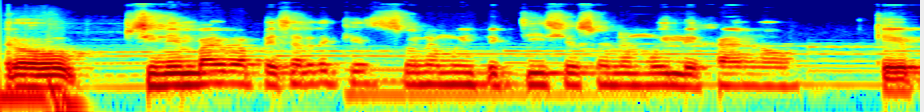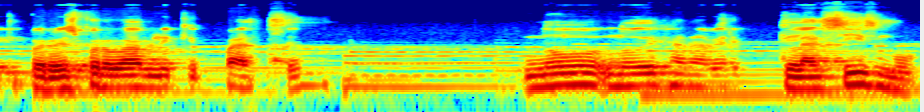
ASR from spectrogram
pero sin embargo, a pesar de que suena muy ficticio, suena muy lejano, que, pero es probable que pase, no, no deja de haber clasismo.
